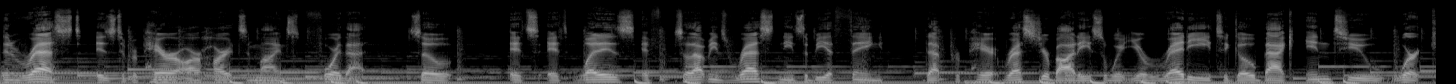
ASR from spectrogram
then rest is to prepare our hearts and minds for that. So it's it's what is if so that means rest needs to be a thing that prepare rest your body so you're ready to go back into work.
